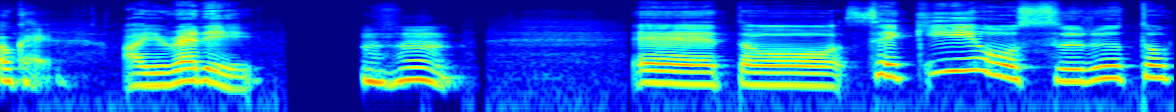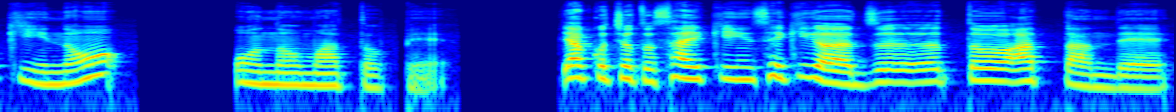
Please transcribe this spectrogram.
Okay. Are you ready? Mm-hmm. えっ、と、咳をする時のオノマトペ。やっこちょっと最近咳がずーっとあったんで、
